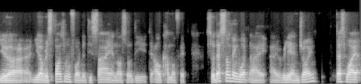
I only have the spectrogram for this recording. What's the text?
you are you are responsible for the design and also the the outcome of it so that's something what i i really enjoy that's why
